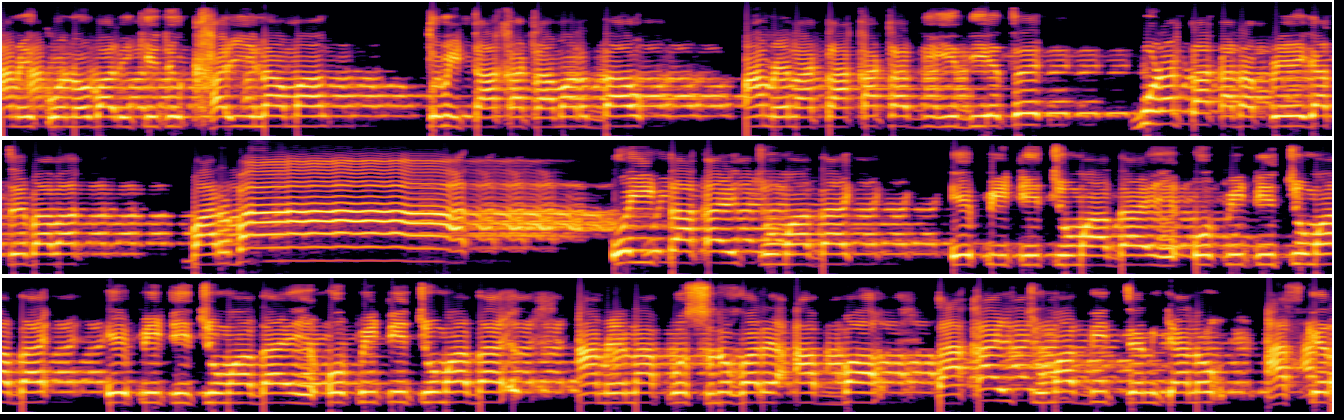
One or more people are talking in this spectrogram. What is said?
আমি কোনো বাড়ি কিছু খাই না, মা। তুমি টাকাটা আমার দাও আমেনা টাকাটা দিয়ে দিয়েছে। বুড়ার টাকাটা পেয়ে গেছে বাবা। বারবার ওই টাকায় চুমা দেয় এপিটি চুমা দেয় ওপিটি চুমা দেয় এপিটি চুমা দেয় ওপিটি চুমা দেয়। আমি না প্রশ্ন করে, আব্বা, টাকায় চুমা দিচ্ছেন কেন? আজকের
